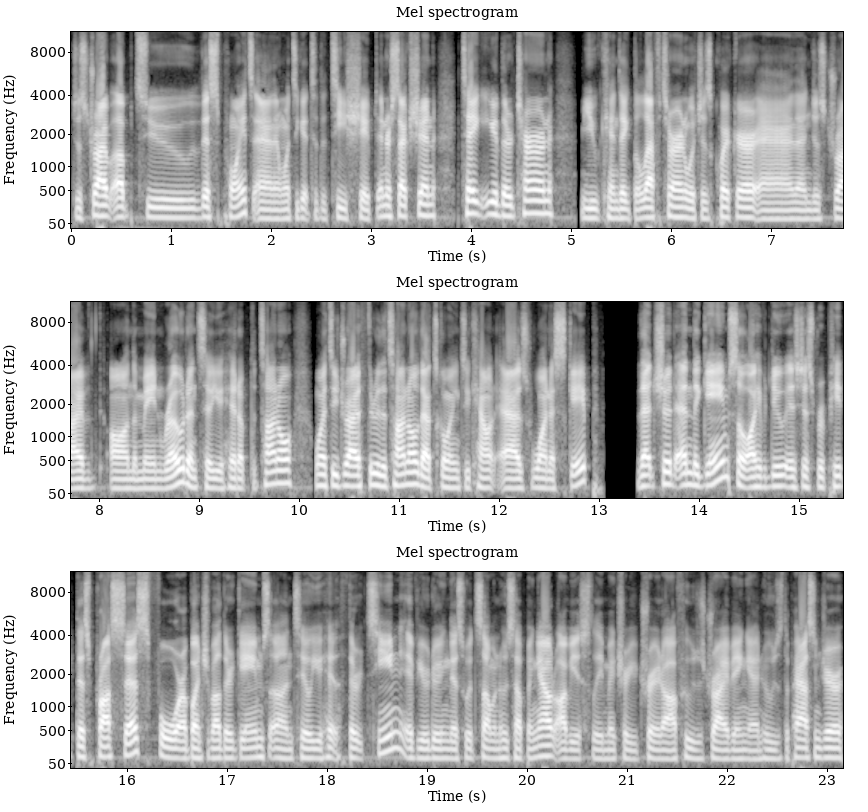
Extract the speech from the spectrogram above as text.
Just drive up to this point and then once you get to the T-shaped intersection, take either turn. You can take the left left turn, which is quicker, and then just drive on the main road until you hit up the tunnel. Once you drive through the tunnel, that's going to count as one escape. That should end the game, so all you have to do is just repeat this process for a bunch of other games until you hit 13. If you're doing this with someone who's helping out, obviously make sure you trade off who's driving and who's the passenger.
